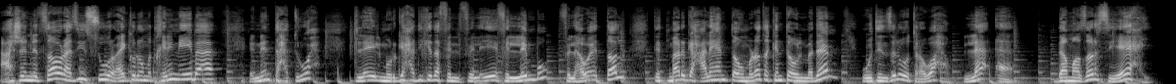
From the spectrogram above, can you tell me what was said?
عشان نتصور هذه الصورة. يعني كانوا متخيلين إيه بقى؟ ان انت هتروح تلاقي المرجحة دي كده في في الايه في الليمبو في الهواء الطلق تتمرجح عليها انت ومراتك انت والمدام وتنزلوا وتروحوا. لأ ده مزار سياحي.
